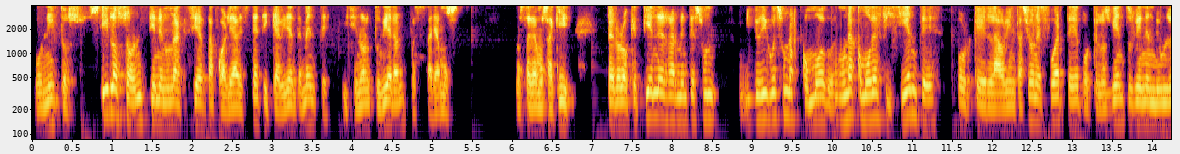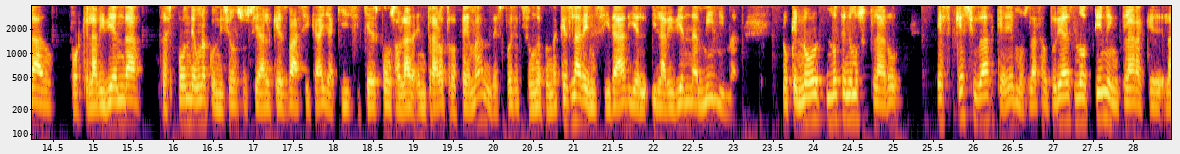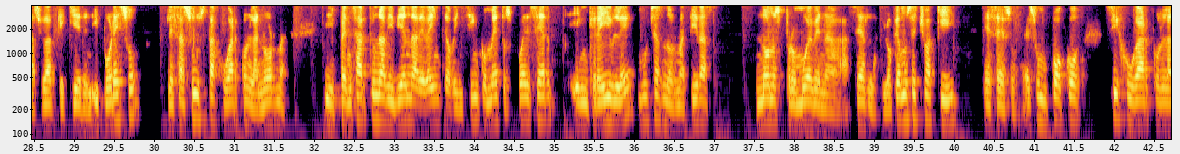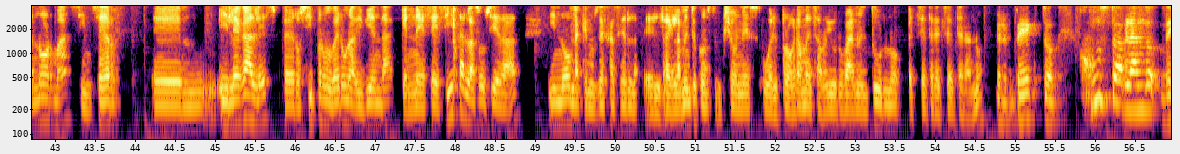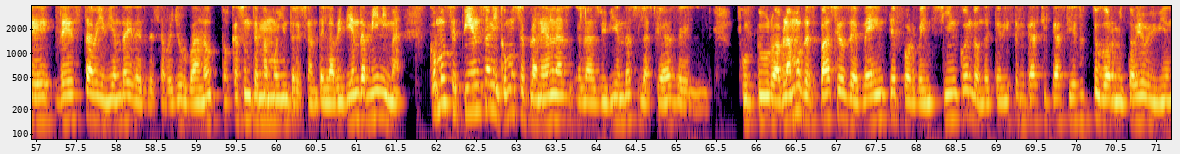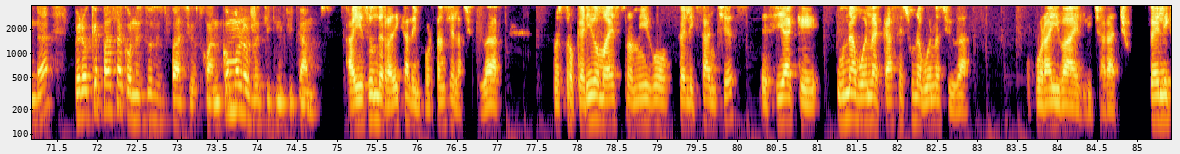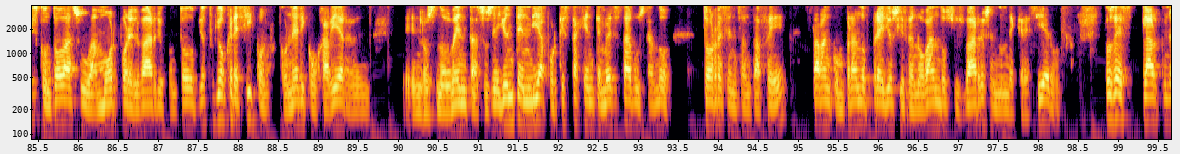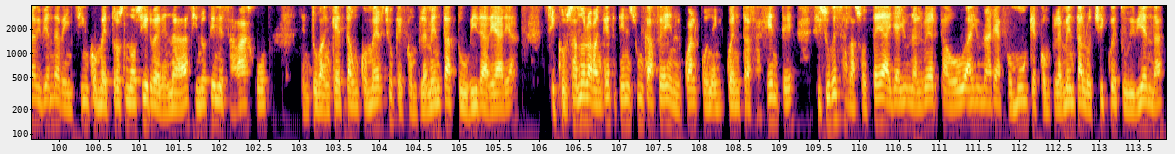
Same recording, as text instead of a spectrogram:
bonitos. Sí lo son, tienen una cierta cualidad estética, evidentemente, y si no lo tuvieran, pues estaríamos, no estaríamos aquí. Pero lo que tiene realmente es un, yo digo, es un acomodo, un acomodo eficiente, porque la orientación es fuerte, porque los vientos vienen de un lado, porque la vivienda responde a una condición social que es básica y aquí si quieres podemos hablar entrar otro tema después de tu segunda pregunta que es la densidad y, el, y la vivienda mínima lo que no, no tenemos claro es qué ciudad queremos. Las autoridades no tienen clara que, la ciudad que quieren y por eso les asusta jugar con la norma y pensar que una vivienda de 20 o 25 metros puede ser increíble. Muchas normativas no nos promueven a hacerla. Lo que hemos hecho aquí es eso, es un poco sí jugar con la norma sin ser Em, ilegales, pero sí promover una vivienda que necesita la sociedad y no la que nos deja hacer el reglamento de construcciones o el programa de desarrollo urbano en turno, etcétera, etcétera, ¿no? Perfecto. Justo hablando de, de esta vivienda y del desarrollo urbano, tocas un tema muy interesante, la vivienda mínima. ¿Cómo se piensan y cómo se planean las, las viviendas y las ciudades del futuro? Hablamos de espacios de 20 por 25 en donde te dicen casi casi ese es tu dormitorio vivienda, pero ¿qué pasa con estos espacios, Juan? ¿Cómo los significamos. Ahí es donde radica la importancia de la ciudad. Nuestro querido maestro amigo Félix Sánchez decía que una buena casa es una buena ciudad. Por ahí va el dicharacho. Félix, con toda su amor por el barrio, con todo, yo, yo crecí con, con él y con Javier en, en los noventas, o sea, yo entendía por qué esta gente, en vez de estar buscando torres en Santa Fe, estaban comprando predios y renovando sus barrios en donde crecieron. Entonces, claro que una vivienda de 25 metros no sirve de nada si no tienes abajo en tu banqueta un comercio que complementa tu vida diaria. Si cruzando la banqueta tienes un café en el cual encuentras a gente, si subes a la azotea y hay una alberca o hay un área común que complementa lo chico de tu vivienda,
